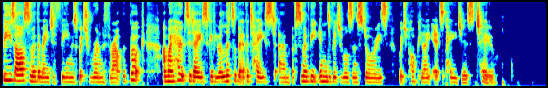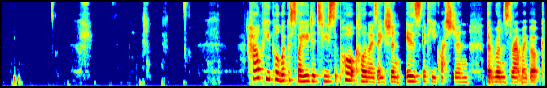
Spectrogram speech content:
These are some of the major themes which run throughout the book, and my hope today is to give you a little bit of a taste um, of some of the individuals and stories which populate its pages too. How people were persuaded to support colonisation is a key question that runs throughout my book.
